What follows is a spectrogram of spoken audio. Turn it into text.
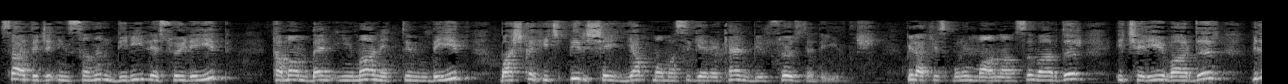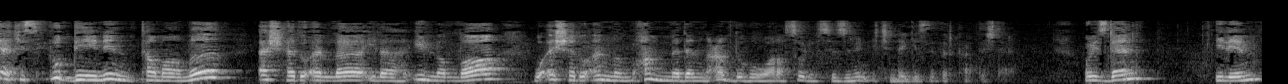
Sadece insanın diliyle söyleyip tamam ben iman ettim deyip başka hiçbir şey yapmaması gereken bir söz de değildir. Bilakis bunun manası vardır, içeriği vardır. Bilakis bu dinin tamamı eşhedü en la ilahe illallah ve eşhedü enne Muhammeden abduhu ve rasulü sözünün içinde gizlidir kardeşlerim. O yüzden ilim,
